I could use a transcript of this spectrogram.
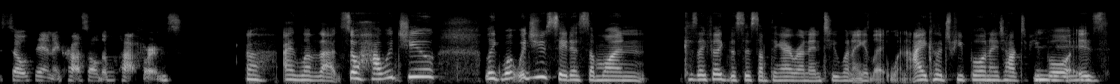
so thin across all the platforms. Oh, I love that. So how would you like what would you say to someone because I feel like this is something I run into when I like when I coach people and I talk to people mm-hmm. is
